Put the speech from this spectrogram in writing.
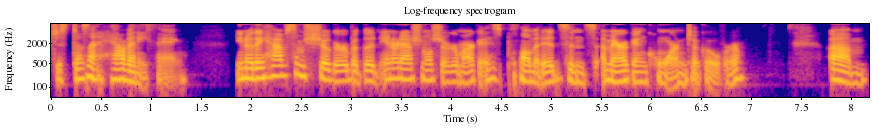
just doesn't have anything. You know, they have some sugar, but the international sugar market has plummeted since American corn took over. Um,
